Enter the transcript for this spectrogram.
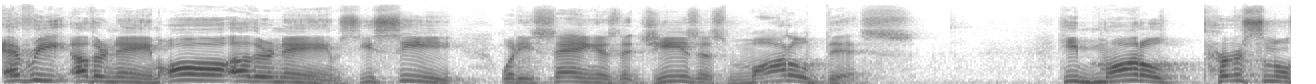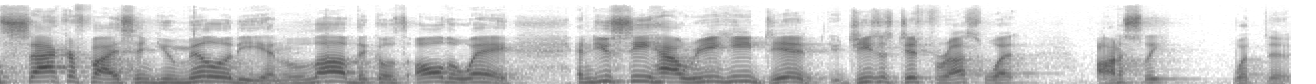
every other name, all other names. You see, what he's saying is that Jesus modeled this he modeled personal sacrifice and humility and love that goes all the way. And you see how he did, Jesus did for us what, honestly, what the,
